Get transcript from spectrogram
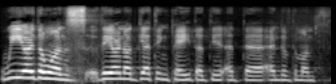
We are the ones, they are not getting paid at the, at the end of the month.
